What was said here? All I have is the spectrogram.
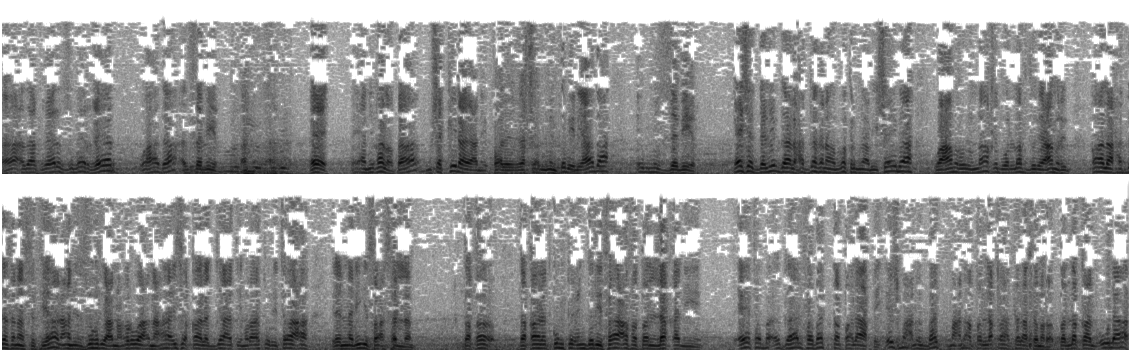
هذاك غير الزبير غير وهذا الزبير. إيه يعني غلط ها مشكلة يعني. فعشان ننتبه لهذا؟ ابن الزبير. إيش الدليل؟ قال حدثنا أبو بكر بن أبي شيبة وعمرو الناقد واللفظ لعمر قال حدثنا سفيان عن الزهري عن عروة عن عائشة قالت جاءت امرأة رفاعة إلى النبي صلى الله عليه وسلم فقالت كنت عند رفاعة فطلقني إيه قال فبت طلاقي، إيش معنى البت؟ معناه طلقها ثلاث مرات، طلقها الأولى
